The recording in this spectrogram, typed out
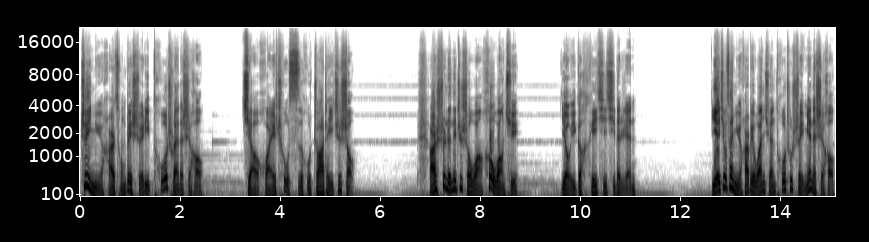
这女孩从被水里拖出来的时候。脚踝处似乎抓着一只手，而顺着那只手往后望去，有一个黑漆漆的人。也就在女孩被完全拖出水面的时候，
